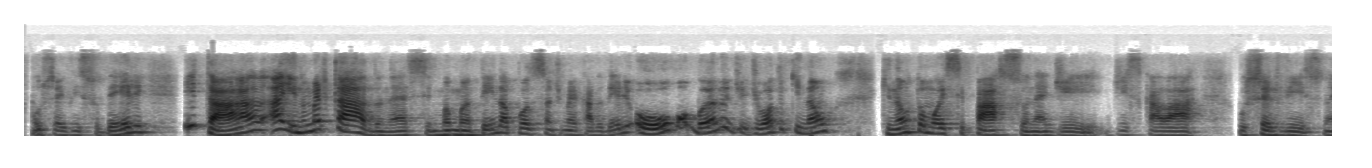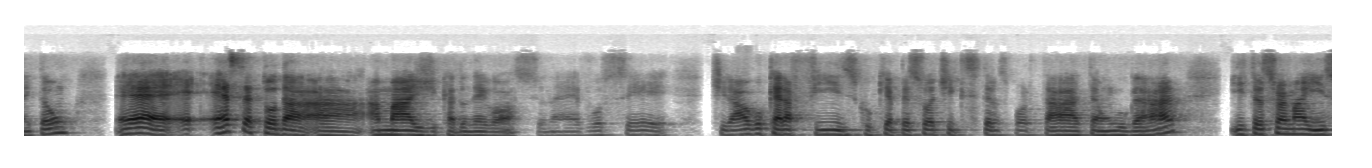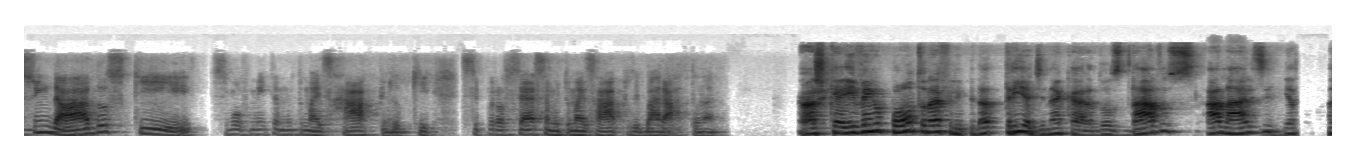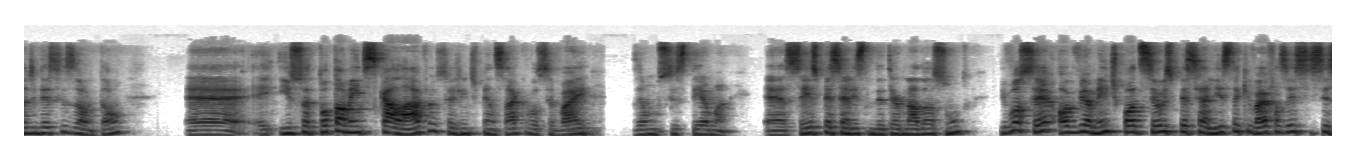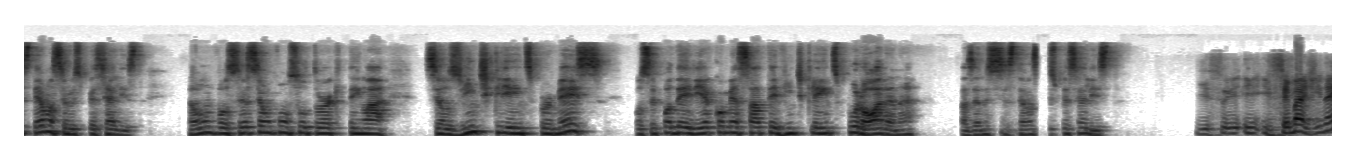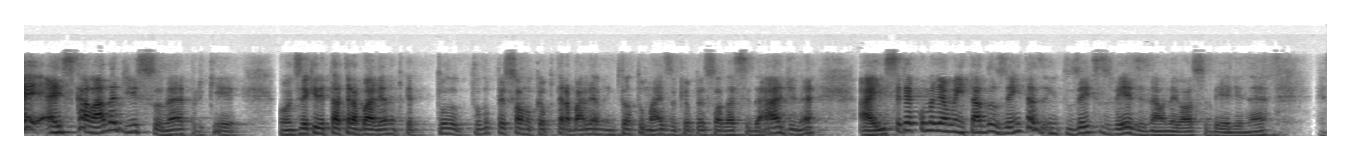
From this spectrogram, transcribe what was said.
o serviço dele e está aí no mercado, né? Se mantendo a posição de mercado dele ou roubando de, de outro que não que não tomou esse passo, né? De, de escalar o serviço, né? Então é, é essa é toda a, a mágica do negócio, né? Você tirar algo que era físico, que a pessoa tinha que se transportar até um lugar e transformar isso em dados que se movimenta muito mais rápido, que se processa muito mais rápido e barato, né? Eu acho que aí vem o ponto, né, Felipe, da tríade, né, cara, dos dados, a análise e a tomada de decisão. Então, é, é, isso é totalmente escalável se a gente pensar que você vai fazer um sistema é, ser especialista em determinado assunto, e você, obviamente, pode ser o especialista que vai fazer esse sistema ser o especialista. Então, você ser um consultor que tem lá seus 20 clientes por mês, você poderia começar a ter 20 clientes por hora, né? Fazendo esse sistema especialista. Isso, e, e, você imagina a escalada disso, né? Porque vamos dizer que ele está trabalhando, porque todo, todo o pessoal no campo trabalha um tanto mais do que o pessoal da cidade, né? Aí seria como ele aumentar 200, 200 vezes né, o negócio dele, né?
